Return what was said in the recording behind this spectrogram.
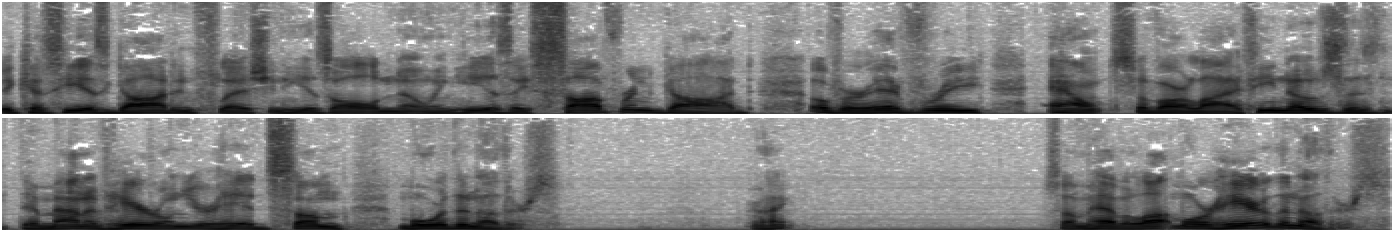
because he is God in flesh and he is all knowing. He is a sovereign God over every ounce of our life. He knows the, the amount of hair on your head, some more than others. Right? Some have a lot more hair than others.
